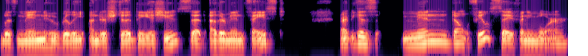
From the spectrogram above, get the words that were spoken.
with men who really understood the issues that other men faced right? Because men don't feel safe anymore.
